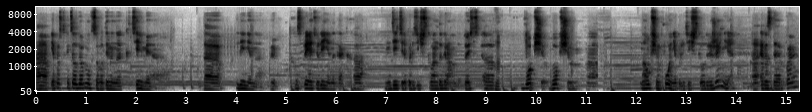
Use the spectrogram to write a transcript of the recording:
А я просто хотел вернуться вот именно к теме, когда Ленина к восприятию Ленина как э, деятеля политического андеграунда. То есть э, в общем, в общем э, на общем фоне политического движения э, РСДРП,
